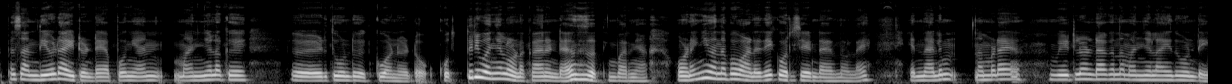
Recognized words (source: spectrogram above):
ഇപ്പോൾ സന്ധ്യയോടായിട്ടുണ്ടേ. അപ്പോൾ ഞാൻ മഞ്ഞളൊക്കെ എടുത്തുകൊണ്ട് വെക്കുവാണ് കേട്ടോ. ഒത്തിരി മഞ്ഞൾ ഉണക്കാനുണ്ടായിരുന്നു സത്യം പറഞ്ഞാൽ ഉണങ്ങി വന്നപ്പോൾ വളരെ കുറച്ചേ ഉണ്ടായിരുന്നുള്ളേ. എന്നാലും നമ്മുടെ വീട്ടിലുണ്ടാക്കുന്ന മഞ്ഞളായതുകൊണ്ടേ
